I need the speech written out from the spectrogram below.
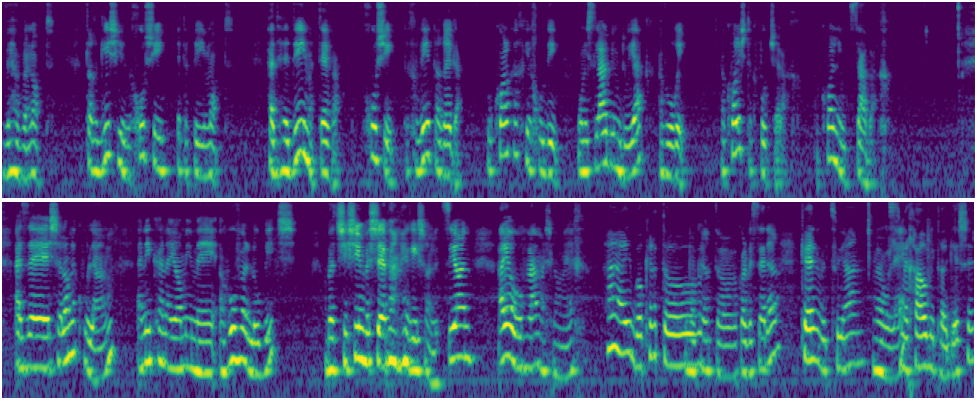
והבנות. תרגישי וחושי את הפעימות. הדהדי עם הטבע. חושי, תחווי את הרגע. הוא כל כך ייחודי, הוא נסלל במדויק עבורי. הכל השתקפות שלך. הכל נמצא בך. אז אה, שלום לכולם, אני כאן היום עם אה, אהובה לוביץ', בת 67 מראשון לציון. היי אהובה, מה שלומך? היי, בוקר טוב. בוקר טוב, הכל בסדר? כן, מצוין. מעולה. שמחה ומתרגשת.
